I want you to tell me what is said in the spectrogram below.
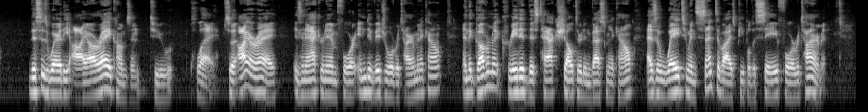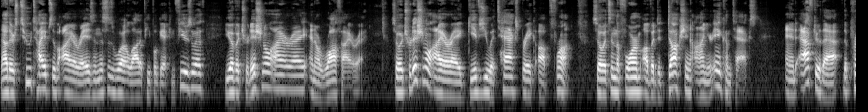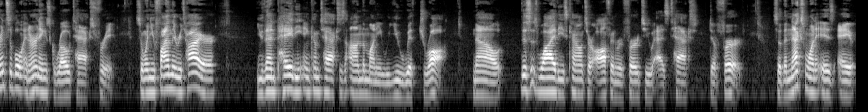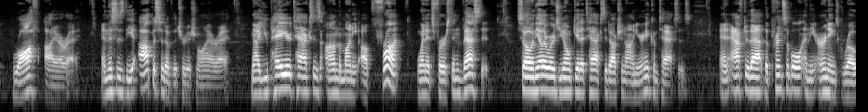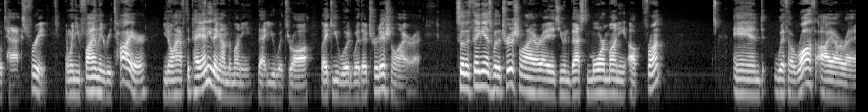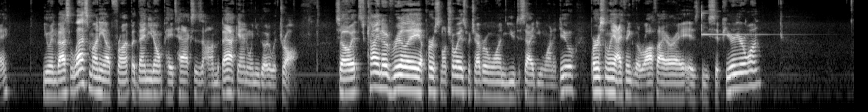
this is where the IRA comes into play. So, the IRA is an acronym for Individual Retirement Account, and the government created this tax sheltered investment account as a way to incentivize people to save for retirement. Now, there's two types of IRAs, and this is what a lot of people get confused with. You have a traditional IRA and a Roth IRA. So, a traditional IRA gives you a tax break up front. So, it's in the form of a deduction on your income tax. And after that, the principal and earnings grow tax free. So when you finally retire, you then pay the income taxes on the money you withdraw. Now, this is why these counts are often referred to as tax deferred. So the next one is a Roth IRA. And this is the opposite of the traditional IRA. Now, you pay your taxes on the money up front when it's first invested. So, in the other words, you don't get a tax deduction on your income taxes. And after that, the principal and the earnings grow tax free. And when you finally retire, you don't have to pay anything on the money that you withdraw like you would with a traditional IRA. So the thing is with a traditional IRA is you invest more money up front and with a Roth IRA, you invest less money up front, but then you don't pay taxes on the back end when you go to withdraw. So it's kind of really a personal choice, whichever one you decide you want to do. Personally, I think the Roth IRA is the superior one.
